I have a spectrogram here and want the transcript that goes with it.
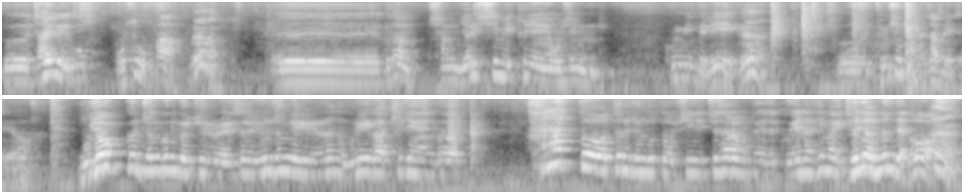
그 자유외국 보수 우파, 야, 에, 그 다음 참 열심히 투쟁해 오신 국민들이 야. 그 중심을 잡아야 돼요. 무조건 정권 교체를 해서 윤석열이는 우리가 투쟁한 거 하나도 들어준 것도 없이 저 사람을 통해서 구해낼 희망이 전혀 없는데도 예.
